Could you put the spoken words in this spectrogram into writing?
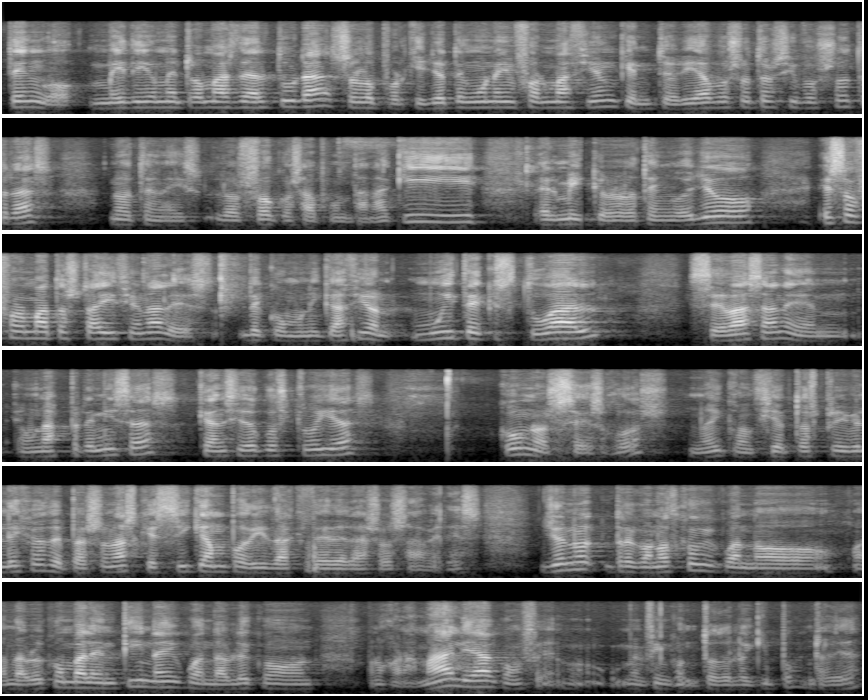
tengo medio metro más de altura solo porque yo tengo una información que en teoría vosotros y vosotras no tenéis. Los focos apuntan aquí, el micro lo tengo yo. Esos formatos tradicionales de comunicación muy textual se basan en unas premisas que han sido construidas con unos sesgos ¿no? y con ciertos privilegios de personas que sí que han podido acceder a esos saberes. Yo no, reconozco que cuando, cuando hablé con Valentina y cuando hablé con, con Amalia, con, en fin, con todo el equipo en realidad,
